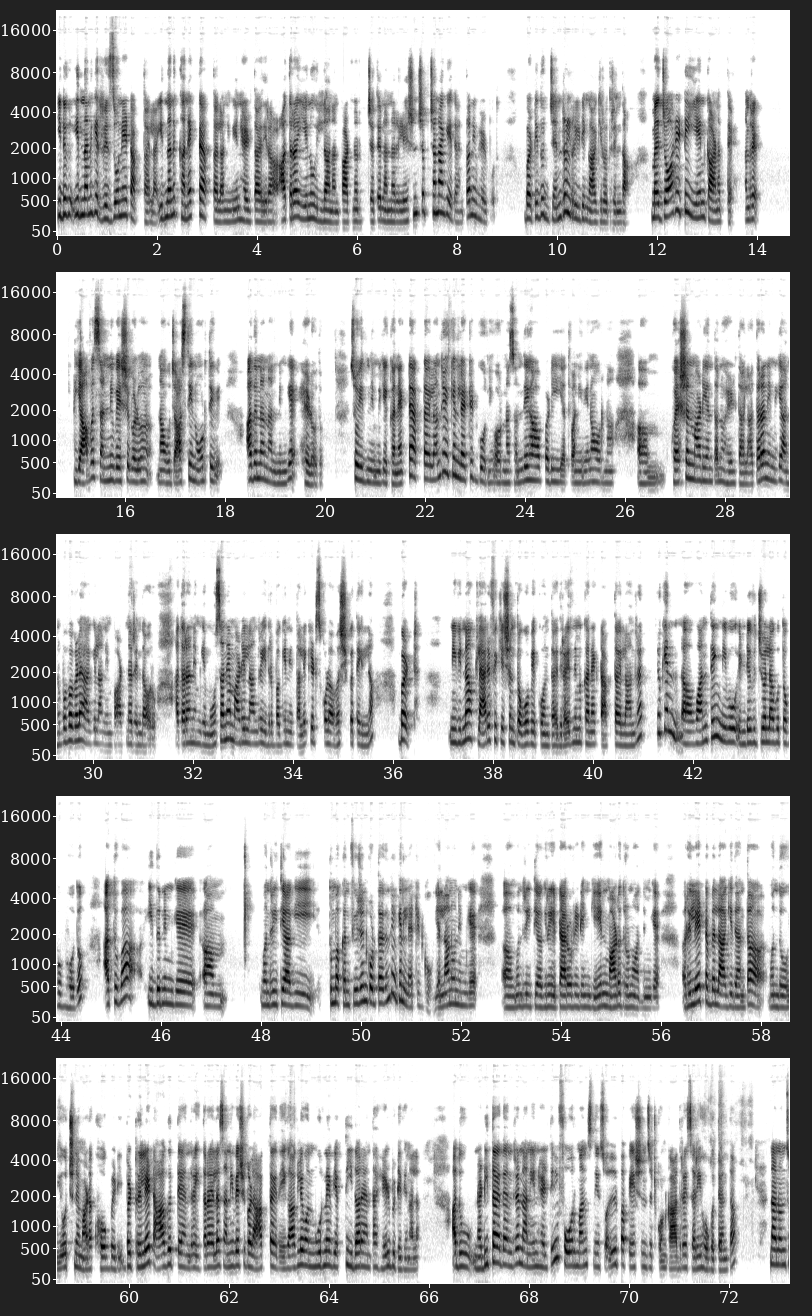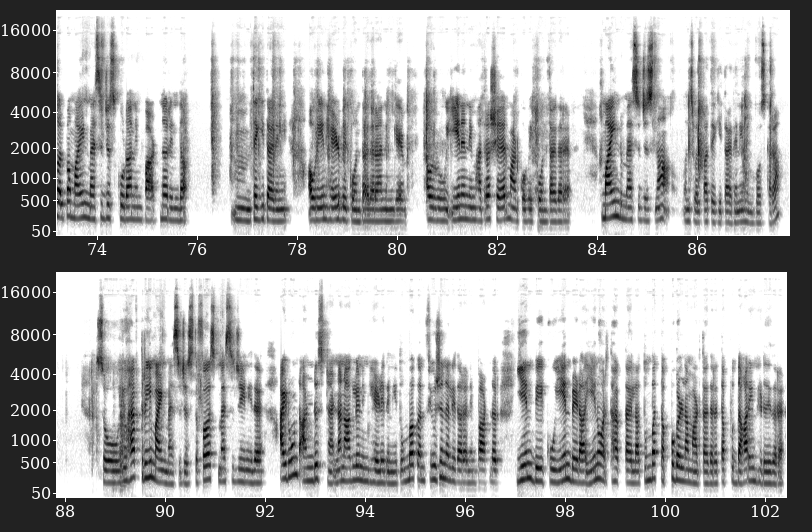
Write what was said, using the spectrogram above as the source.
ಇದು ಇದು ನನಗೆ ರಿಸೋನೇಟ್ ಆಗ್ತಾ ಇಲ್ಲ. ಇದು ನನಗೆ ಕನೆಕ್ಟೇ ಆಗ್ತಾ ಇಲ್ಲ. ನೀವೇನು ಹೇಳ್ತಾ ಇದ್ದೀರಾ? ಆ ಥರ ಏನೂ ಇಲ್ಲ. ನನ್ನ ಪಾರ್ಟ್ನರ್ ಜೊತೆ ನನ್ನ ರಿಲೇಶನ್ಶಿಪ್ ಚೆನ್ನಾಗೇ ಇದೆ ಅಂತ ನೀವು ಹೇಳ್ಬೋದು. ಬಟ್ ಇದು ಜನರಲ್ ರೀಡಿಂಗ್ ಆಗಿರೋದ್ರಿಂದ ಮೆಜಾರಿಟಿ ಏನು ಕಾಣುತ್ತೆ? ಅಂದರೆ ಯಾವ ಸನ್ನಿವೇಶಗಳು ನಾವು ಜಾಸ್ತಿ ನೋಡ್ತೀವಿ, ಅದನ್ನು ನಾನು ನಿಮಗೆ ಹೇಳೋದು. ಸೊ ಇದು ನಿಮಗೆ ಕನೆಕ್ಟೇ ಆಗ್ತಾ ಇಲ್ಲ ಅಂದರೆ you can let it go ನೀವು ಅವ್ರನ್ನ ಸಂದೇಹ ಪಡಿ ಅಥವಾ ನೀವೇನೋ ಅವ್ರನ್ನ ಕ್ವೆಶನ್ ಮಾಡಿ ಅಂತಲೂ ಹೇಳ್ತಾ ಇಲ್ಲ. ಆ ಥರ ನಿಮಗೆ ಅನುಭವಗಳೇ ಆಗಿಲ್ಲ ನಿಮ್ಮ ಪಾರ್ಟ್ನರಿಂದ ಅವರು. ಆ ಥರ ನಿಮಗೆ ಮೋಸನೇ ಮಾಡಿಲ್ಲ ಅಂದರೆ ಇದ್ರ ಬಗ್ಗೆ ನೀವು ತಲೆ ಕೆಡಿಸ್ಕೊಳ್ಳೋ ಅವಶ್ಯಕತೆ ಇಲ್ಲ. ಬಟ್ ನೀವಿನ್ನ ಕ್ಲಾರಿಫಿಕೇಶನ್ ತಗೋಬೇಕು ಅಂತ ಇದ್ದೀರಾ? ಇದು ನಿಮಗೆ ಕನೆಕ್ಟ್ ಆಗ್ತಾ ಇಲ್ಲ ಅಂದ್ರೆ ಯು ಕ್ಯಾನ್ ಒನ್ ಥಿಂಗ್ ನೀವು ಇಂಡಿವಿಜುವಲ್ ಆಗು ತಗೋಬಹುದು. ಅಥವಾ ಇದು ನಿಮಗೆ ಒಂದು ರೀತಿಯಾಗಿ ತುಂಬ ಕನ್ಫ್ಯೂಷನ್ ಕೊಡ್ತಾ ಇದೆ ಅಂದರೆ you can let it go ಎಲ್ಲಾನು ನಿಮಗೆ ಒಂದು ರೀತಿಯಾಗಿ ಟ್ಯಾರೋ ರೀಡಿಂಗ್ ಏನು ಮಾಡಿದ್ರು ಅದು ನಿಮಗೆ ರಿಲೇಟಬಲ್ ಆಗಿದೆ ಅಂತ ಒಂದು ಯೋಚನೆ ಮಾಡಕ್ ಹೋಗಬೇಡಿ. ಬಟ್ ರಿಲೇಟ್ ಆಗುತ್ತೆ ಅಂದರೆ ಈ ಥರ ಎಲ್ಲ ಸನ್ನಿವೇಶಗಳು ಆಗ್ತಾ ಇದೆ. ಈಗಾಗಲೇ ಒಂದು ಮೂರನೇ ವ್ಯಕ್ತಿ ಇದ್ದಾರೆ ಅಂತ ಹೇಳ್ಬಿಟ್ಟಿದ್ದೀನಲ್ಲ. ಅದು ನಡೀತಾ ಇದೆ ಅಂದರೆ ನಾನು ಏನು ಹೇಳ್ತೀನಿ ಫೋರ್ ಮಂತ್ಸ್ ನೀವು ಸ್ವಲ್ಪ ಪೇಷನ್ಸ್ ಇಟ್ಕೊಂಡು ಕಾದ್ರೆ ಸರಿ ಹೋಗುತ್ತೆ ಅಂತ. ನಾನೊಂದು ಸ್ವಲ್ಪ ಮೈಂಡ್ ಮೆಸೇಜಸ್ ಕೂಡ ನಿಮ್ಮ ಪಾರ್ಟ್ನರಿಂದ ತೆಗಿತಾ ಇದ್ದೀನಿ. ಅವ್ರು ಏನು ಹೇಳಬೇಕು ಅಂತ ಇದ್ದಾರೆ ನಿಮಗೆ ಅವರು ಏನೇನು ನಿಮ್ಮ ಹತ್ರ ಶೇರ್ ಮಾಡ್ಕೋಬೇಕು ಅಂತ ಇದ್ದಾರೆ ಮೈಂಡ್ ಮೆಸೇಜಸ್ನ ಒಂದು ಸ್ವಲ್ಪ ತೆಗಿತಾ ಇದ್ದೀನಿ ನಿಮಗೋಸ್ಕರ. So you have three mind messages the first message ಏನಿದೆ ಐ ಡೋಂಟ್ ಅಂಡರ್ಸ್ಟ್ಯಾಂಡ್ ನಾನು ಆಗಲೇ ನಿಮ್ಗೆ ಹೇಳಿದ್ದೀನಿ ತುಂಬ ಕನ್ಫ್ಯೂಷನಲ್ಲಿದ್ದಾರೆ ನಿಮ್ಮ ಪಾರ್ಟ್ನರ್ ಏನು ಬೇಕು, ಏನು ಬೇಡ, ಏನು ಅರ್ಥ ಆಗ್ತಾ ಇಲ್ಲ. ತುಂಬ ತಪ್ಪುಗಳನ್ನ ಮಾಡ್ತಾ ಇದ್ದಾರೆ ತಪ್ಪು ದಾರಿನ ಹಿಡಿದಿದ್ದಾರೆ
